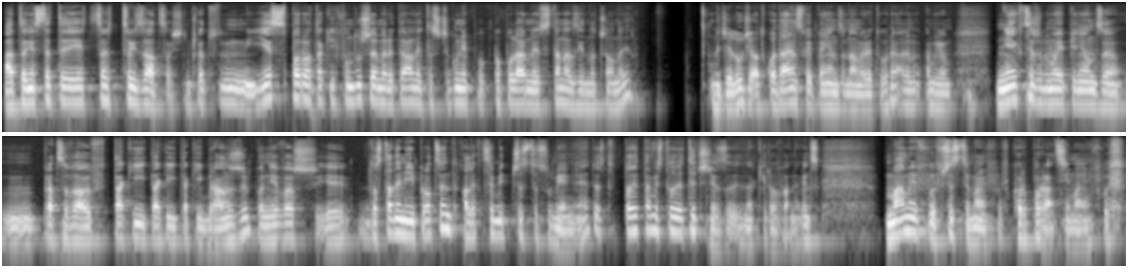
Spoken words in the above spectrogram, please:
A to niestety jest coś, coś za coś. Na przykład mm, jest sporo takich funduszy emerytalnych, to szczególnie popularne jest w Stanach Zjednoczonych, gdzie ludzie odkładają swoje pieniądze na emeryturę, ale mówią, nie chcę, żeby moje pieniądze mm, pracowały w takiej, takiej, takiej branży, ponieważ dostanę mniej procent, ale chcę mieć czyste sumienie. To jest, to, tam jest to etycznie nakierowane, więc Mamy wpływ, wszyscy mamy wpływ, korporacje mają wpływ.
